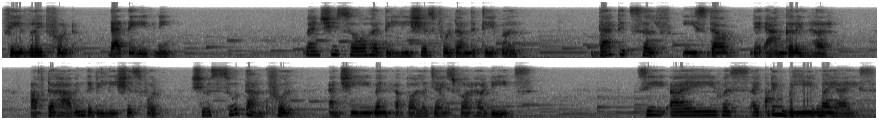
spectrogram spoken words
favorite food that day evening. When she saw her delicious food on the table, that itself eased out the anger in her. After having the delicious food, she was so thankful and she even apologized for her deeds. See, I was, I couldn't believe my eyes.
